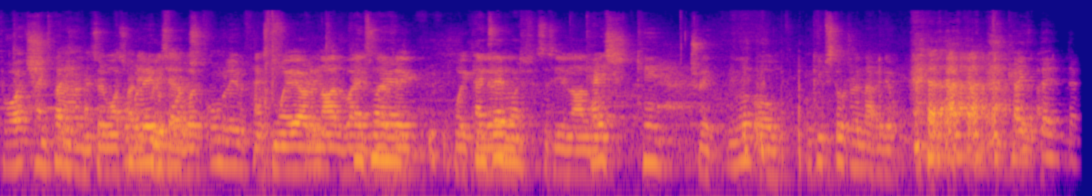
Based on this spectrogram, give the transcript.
to watch. Thanks, buddy. Thanks very much, buddy. Unbelievable Appreciate it, fights, unbelievable Thanks fights. to my yard and all the ways Thanks, and my Thanks, everyone. Cecile and all. Cage King 3. You're. Oh. We'll keep stuttering that video.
